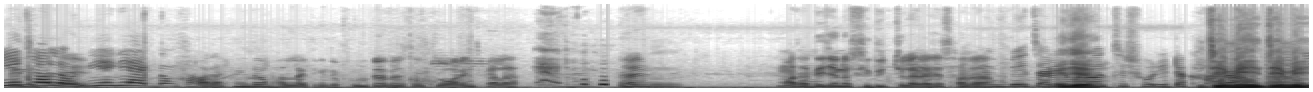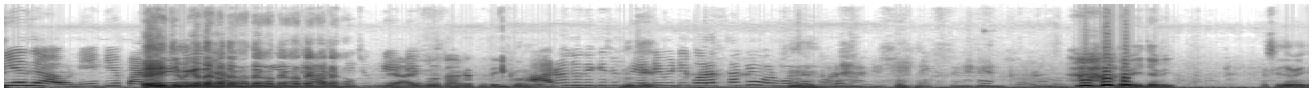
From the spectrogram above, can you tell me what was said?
নিয়ে চলো নিয়ে গিয়ে একদম খাও। আর এখন তো ভালো লাগছে কিন্তু ভুরুটা বেশ একটু অরেঞ্জ কালার হ্যাঁ। মাথা দিয়ে যেন সিঁদুর চলে গেছে সাদা। বেচারি মনে হচ্ছে শরীরটা খারাপ। Jimmy Jimmy. নিয়ে যাও নিয়ে গিয়ে পাঠিয়ে এই জিমিকে দেখো দেখো দেখো দেখো দেখো দেখো। creative- আইব্রোটা আগে সেটিং করব আরও যদি কিছু ক্রিয়েটিভিটি করার থাকে ওর মধ্যে করে এক্সপেরিমেন্ট করো। যাবি যাবি এসে যাবি।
